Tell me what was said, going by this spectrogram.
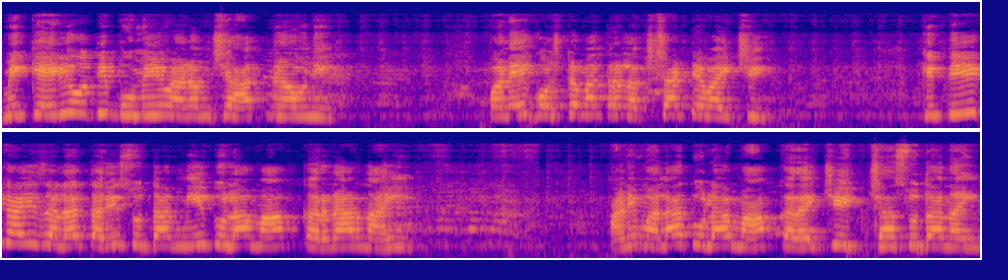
मी केली होती भूमी मॅडमची हात मिळवणी पण एक गोष्ट मात्र लक्षात ठेवायची. कितीही काही झालं तरीसुद्धा मी तुला माफ करणार नाही. आणि मला तुला माफ करायची इच्छासुद्धा नाही.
